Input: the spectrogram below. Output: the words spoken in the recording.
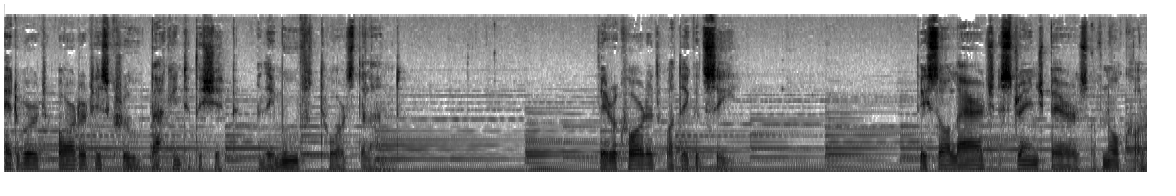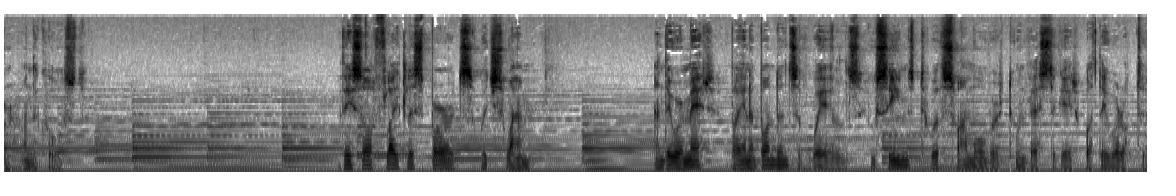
Edward ordered his crew back into the ship and they moved towards the land. They recorded what they could see. They saw large, strange bears of no colour on the coast. They saw flightless birds which swam, and they were met by an abundance of whales who seemed to have swam over to investigate what they were up to.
